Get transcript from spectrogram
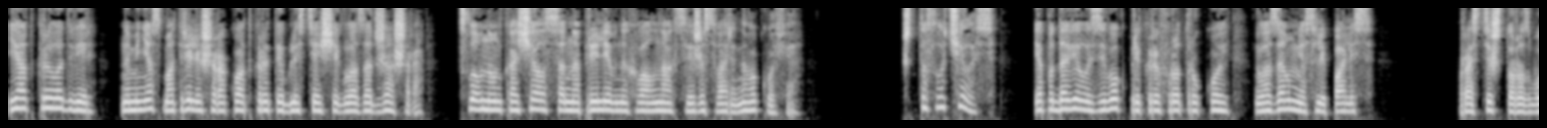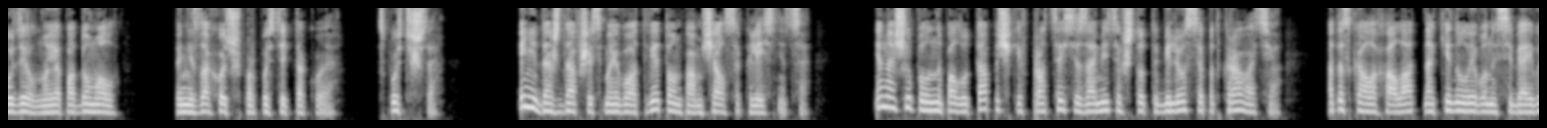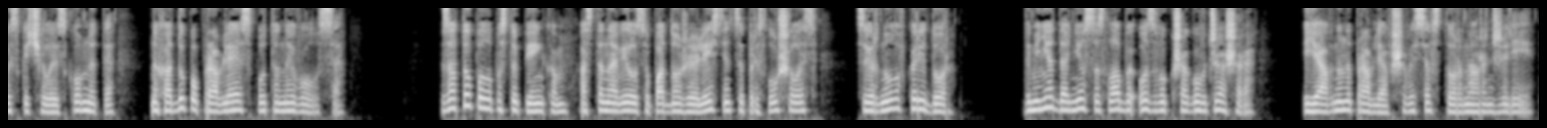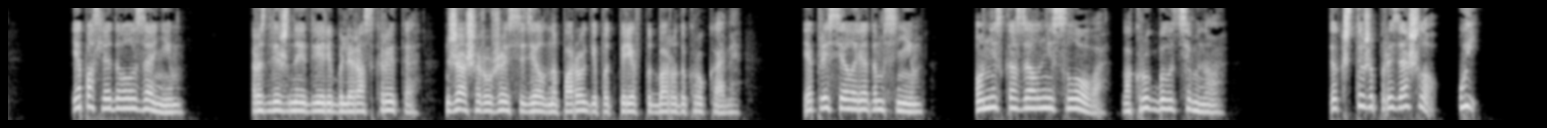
Я открыла дверь. На меня смотрели широко открытые блестящие глаза Джашера, словно он качался на приливных волнах свежесваренного кофе. «Что случилось?» Я подавила зевок, прикрыв рот рукой. Глаза у меня слепались. «Прости, что разбудил, но я подумал, ты не захочешь пропустить такое. Спустишься?» И, не дождавшись моего ответа, он помчался к лестнице. Я нащупала на полу тапочки, в процессе заметив что-то белесое под кроватью. Отыскала халат, накинула его на себя и выскочила из комнаты, на ходу поправляя спутанные волосы. Затопала по ступенькам, остановилась у подножия лестницы, прислушалась, свернула в коридор. До меня донесся слабый отзвук шагов Джашера — явно направлявшегося в сторону оранжереи. Я последовала за ним. Раздвижные двери были раскрыты. Джашер уже сидел на пороге, подперев подбородок руками. Я присела рядом с ним. Он не сказал ни слова. Вокруг было темно. «Так что же произошло? Уй!»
